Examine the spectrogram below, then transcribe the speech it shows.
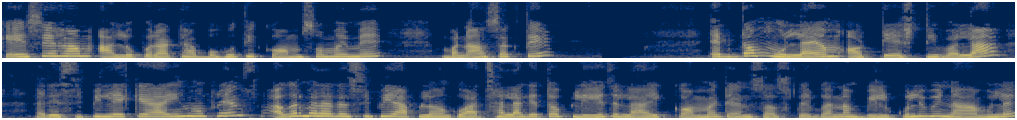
कैसे हम आलू पराठा बहुत ही कम समय में बना सकते एकदम मुलायम और टेस्टी वाला रेसिपी लेके आई हूँ फ्रेंड्स अगर मेरा रेसिपी आप लोगों को अच्छा लगे तो please like comment and subscribe करना बिल्कुल भी ना भूले।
